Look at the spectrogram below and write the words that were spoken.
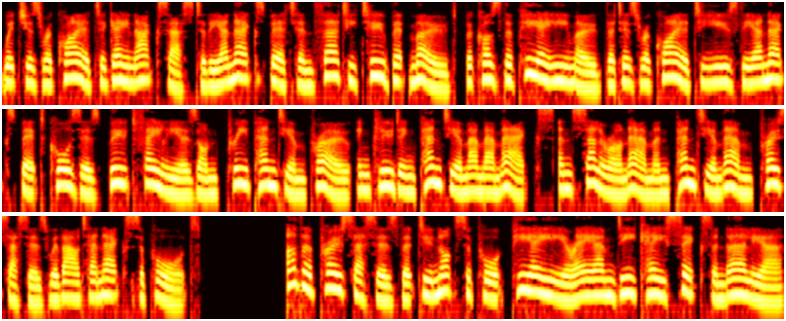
which is required to gain access to the NX bit in 32-bit mode, because the PAE mode that is required to use the NX bit causes boot failures on pre-Pentium Pro including Pentium MMX and Celeron M and Pentium M processors without NX support. Other processors that do not support PAE are AMD K6 and earlier,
